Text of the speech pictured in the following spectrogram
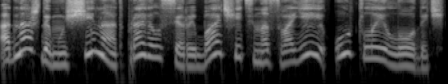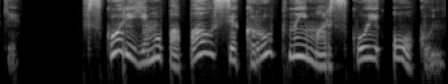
Однажды мужчина отправился рыбачить на своей утлой лодочке. Вскоре ему попался крупный морской окунь.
